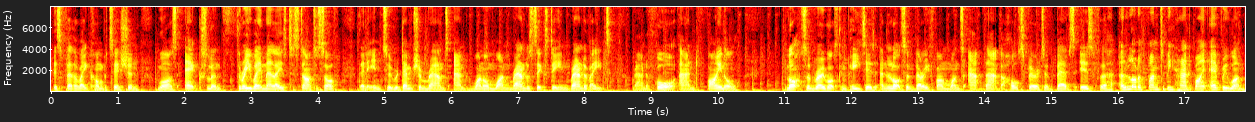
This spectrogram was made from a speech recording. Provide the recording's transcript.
This featherweight competition was excellent. Three way melees to start us off, then into redemption rounds and one on one round of 16, round of 8, round of 4, and final. Lots of robots competed and lots of very fun ones at that. The whole spirit of Bevs is for a lot of fun to be had by everyone.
